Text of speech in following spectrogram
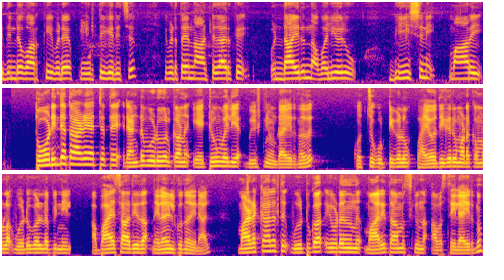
ഇതിന്റെ വർക്ക് ഇവിടെ പൂർത്തീകരിച്ച് ഇവിടുത്തെ നാട്ടുകാർക്ക് ഉണ്ടായിരുന്ന വലിയൊരു ഭീഷണി മാറി. തോടിന്റെ താഴെയറ്റത്തെ രണ്ട് വീടുകൾക്കാണ് ഏറ്റവും വലിയ ഭീഷണി ഉണ്ടായിരുന്നത്. കൊച്ചുകുട്ടികളും വയോധികരുമടക്കമുള്ള വീടുകളുടെ പിന്നിൽ അപായ സാധ്യത നിലനിൽക്കുന്നതിനാൽ മഴക്കാലത്ത് വീട്ടുകാർ ഇവിടെ നിന്ന് മാറി താമസിക്കുന്ന അവസ്ഥയിലായിരുന്നു.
